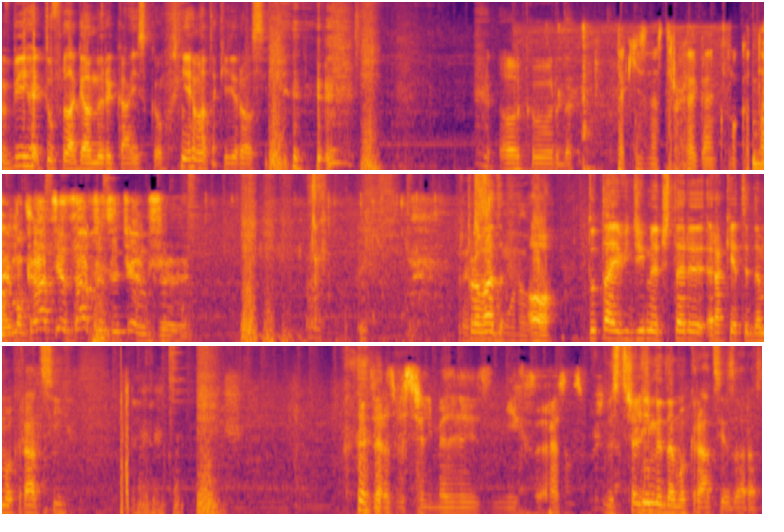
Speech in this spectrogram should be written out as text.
Wbijaj tu flagę amerykańską. Nie ma takiej Rosji. O kurde. Taki z nas trochę gang mokotowców. Demokracja zawsze zwycięży. Precz Prowad... z komuną. O, tutaj widzimy cztery rakiety demokracji. Zaraz wystrzelimy z nich razem z murzynem. Wystrzelimy demokrację zaraz.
